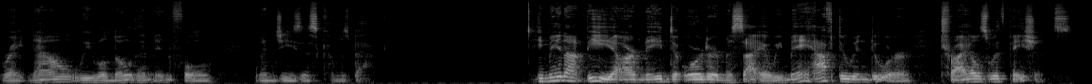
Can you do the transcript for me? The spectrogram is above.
right now. We will know them in full when Jesus comes back. He may not be our made to order Messiah. We may have to endure trials with patience.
